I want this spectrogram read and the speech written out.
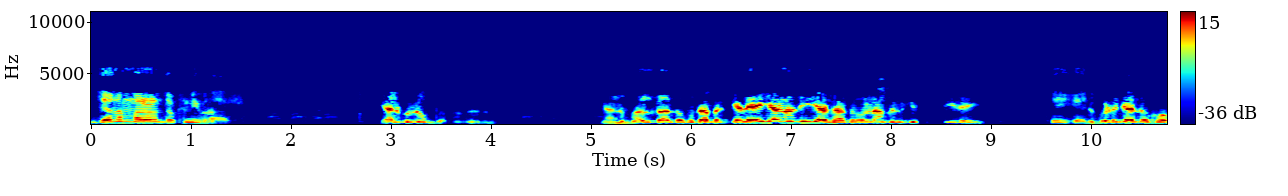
ਜਨਮ ਮਰਨ ਦੁਖ ਨਿਵਾਰ। ਜਨਮ ਨੂੰ ਜਨਮ ਬਲਦਾ ਦੁੱਖ ਦਾ ਫਿਰ ਚਲੇ ਜਾਣਾ ਸੀ ਜਾਂ ਸਤਗੁਰ ਨਾਲ ਮਿਲ ਗਈ ਰਹੀ? ਠੀਕ ਹੈ ਜੀ। ਨਿਬੜ ਗਿਆ ਦੁੱਖੋ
